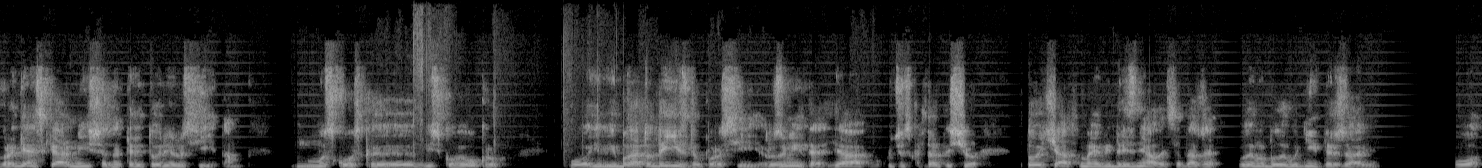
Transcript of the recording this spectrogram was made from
в радянській армії ще на території Росії, там Московський е, військовий округ. О, і, і багато де їздив по Росії. Розумієте, я хочу сказати, що в той час ми відрізнялися, навіть коли ми були в одній державі. О,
